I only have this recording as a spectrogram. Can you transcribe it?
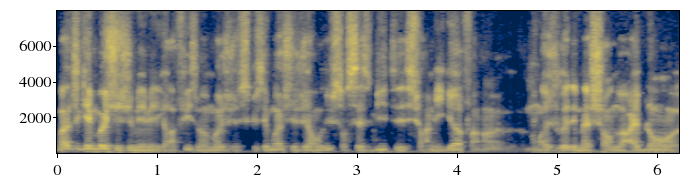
Moi, du Game Boy, j'ai jamais aimé les graphismes. Hein. Moi, excusez-moi, j'ai déjà rendu sur 16 bits et sur Amiga. Enfin, euh, moi, je jouais à des machins en noir et blanc euh,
